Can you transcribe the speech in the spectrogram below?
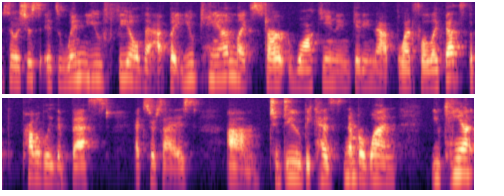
so it's just, it's when you feel that, but you can like start walking and getting that blood flow. Like that's the, probably the best exercise, um, to do because number one, you can't,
